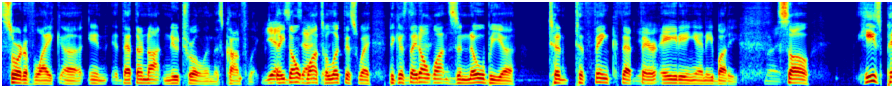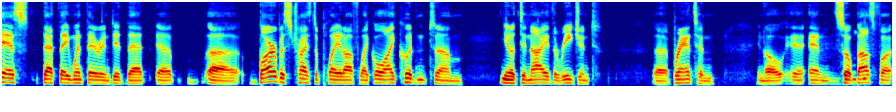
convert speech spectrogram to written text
sort of like uh, in that they're not neutral in this conflict. Yes, they don't want to look this way because they don't want Xenobia to to think that they're aiding anybody. Right. So he's pissed that they went there and did that. Uh, uh, Barbas tries to play it off like, oh, I couldn't, um, you know, deny the regent, uh, Branton, you know, and so Balxephon,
